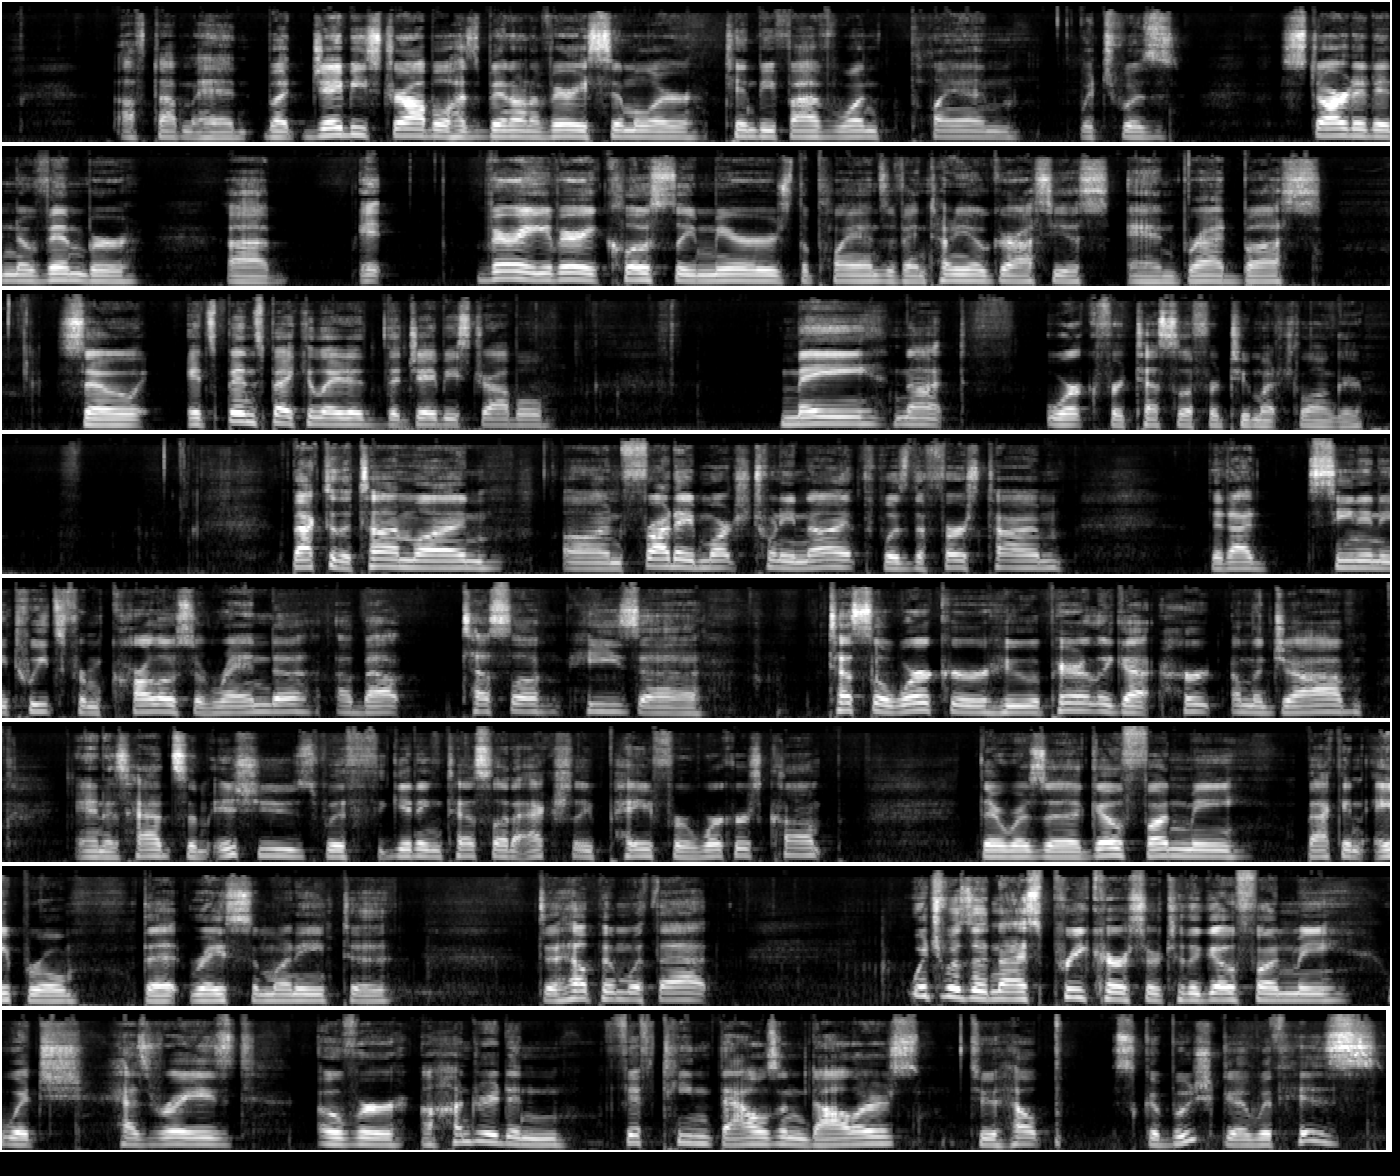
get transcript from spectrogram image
off the top of my head. But JB Straubel has been on a very similar 10b5-1 plan, which was started in November. Uh, it very, very closely mirrors the plans of Antonio Gracias and Brad Buss. So it's been speculated that JB Straubel may not work for Tesla for too much longer. Back to the timeline. On Friday, March 29th, was the first time that I'd seen any tweets from Carlos Aranda about Tesla. He's a Tesla worker who apparently got hurt on the job and has had some issues with getting Tesla to actually pay for workers' comp there was a GoFundMe back in April that raised some money to to help him with that, which was a nice precursor to the GoFundMe, which has raised over $115,000 to help Skabooshka with his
